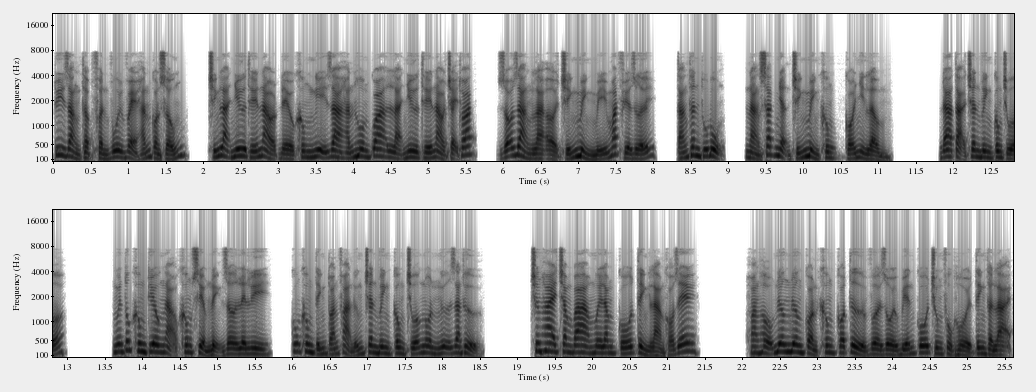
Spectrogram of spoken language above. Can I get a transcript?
tuy rằng thập phần vui vẻ hắn còn sống, chính là như thế nào đều không nghĩ ra hắn hôm qua là như thế nào chạy thoát, rõ ràng là ở chính mình mí mắt phía dưới, táng thân thú bụng, nàng xác nhận chính mình không có nhìn lầm. Đa tạ chân vinh công chúa. Nguyên túc không tiêu ngạo không xiểm định dơ lên ly, cũng không tính toán phản ứng chân vinh công chúa ngôn ngữ gian thử. chương 235 cố tình làm khó dễ. Hoàng hậu nương nương còn không có tử vừa rồi biến cô trung phục hồi tinh thần lại,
